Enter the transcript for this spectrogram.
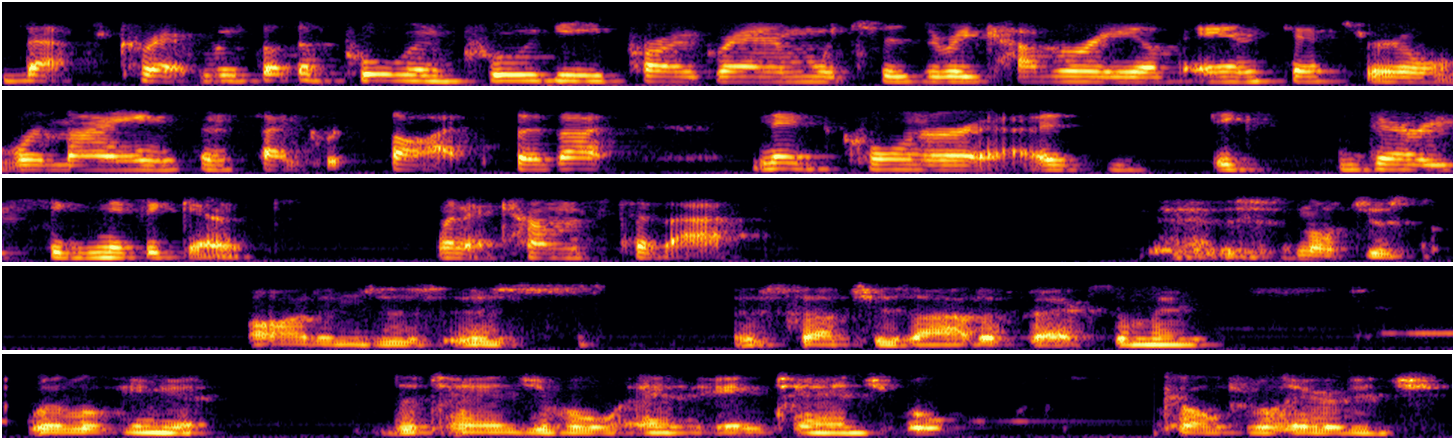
That's correct. We've got the Pool and Pulin program, which is the recovery of ancestral remains and sacred sites. So that Ned's Corner is, is very significant when it comes to that. Yeah, this is not just items as, as, as such as artefacts. I mean, we're looking at the tangible and intangible cultural heritage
